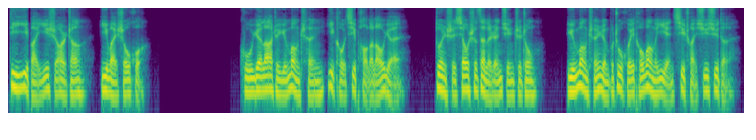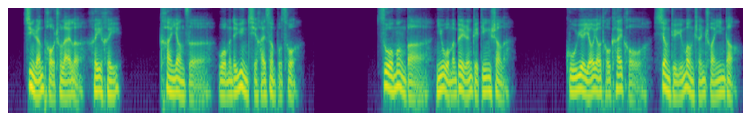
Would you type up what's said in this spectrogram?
第一百一十二章意外收获。古月拉着云望尘，一口气跑了老远，顿时消失在了人群之中。云望尘忍不住回头望了一眼，气喘吁吁的，竟然跑出来了。嘿嘿，看样子我们的运气还算不错。做梦吧，你我们被人给盯上了。古月摇摇头，开口向着云望尘传音道：“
